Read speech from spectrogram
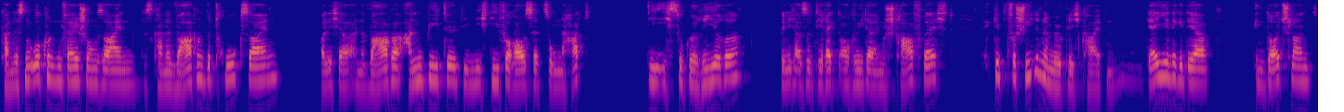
Kann das eine Urkundenfälschung sein? Das kann ein Warenbetrug sein, weil ich ja eine Ware anbiete, die nicht die Voraussetzungen hat, die ich suggeriere. Bin ich also direkt auch wieder im Strafrecht. Es gibt verschiedene Möglichkeiten. Derjenige, der in Deutschland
